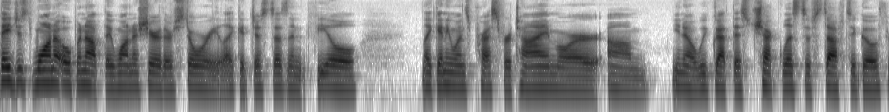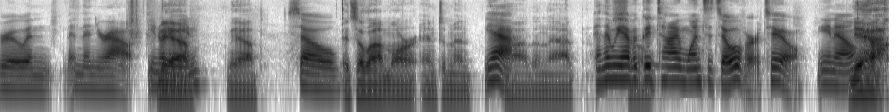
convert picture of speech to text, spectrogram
they just want to open up, they want to share their story. Like it just doesn't feel like anyone's pressed for time or um, you know we've got this checklist of stuff to go through and and then you're out you know yeah, what i mean yeah. so It's a lot more intimate Yeah. uh, than that. and then we have a good time once it's over too you know Yeah.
